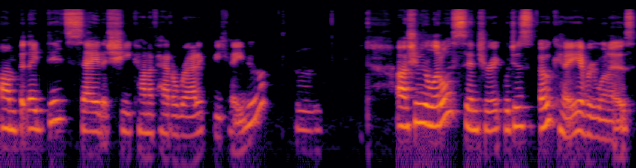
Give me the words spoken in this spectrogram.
Um, but they did say that she kind of had erratic behavior. Um, Uh, she was a little eccentric, which is okay. Everyone is.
